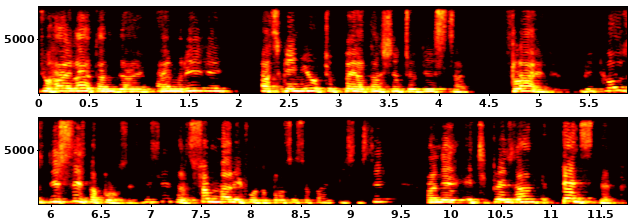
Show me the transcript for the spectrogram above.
to highlight, and I, am really asking you to pay attention to this uh, slide, because this is the process. This is the summary for the process of IPCC, and it, it presents 10 steps.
